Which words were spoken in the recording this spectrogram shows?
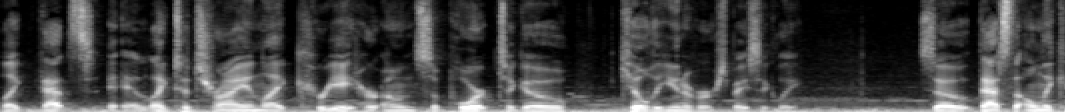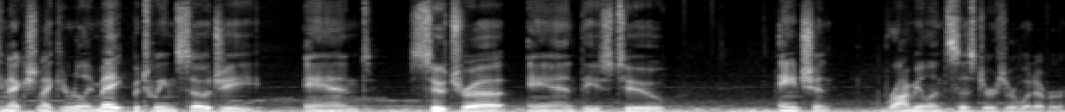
Like that's eh, eh, like to try and like create her own support to go kill the universe basically. So that's the only connection I can really make between Soji and Sutra and these two ancient Romulan sisters or whatever.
